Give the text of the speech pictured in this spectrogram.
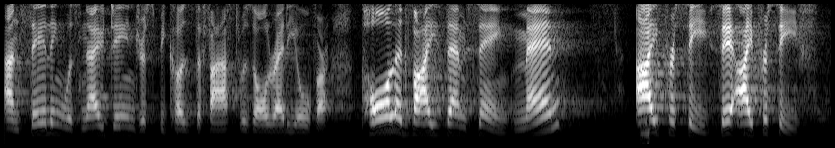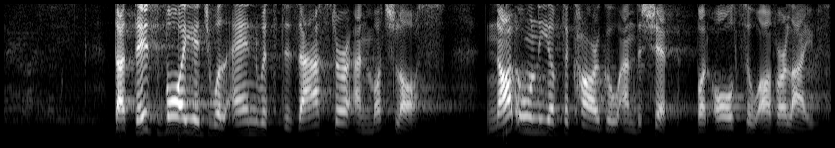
and sailing was now dangerous because the fast was already over, Paul advised them, saying, Men, I perceive, say, I perceive, that this voyage will end with disaster and much loss not only of the cargo and the ship, but also of our lives.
